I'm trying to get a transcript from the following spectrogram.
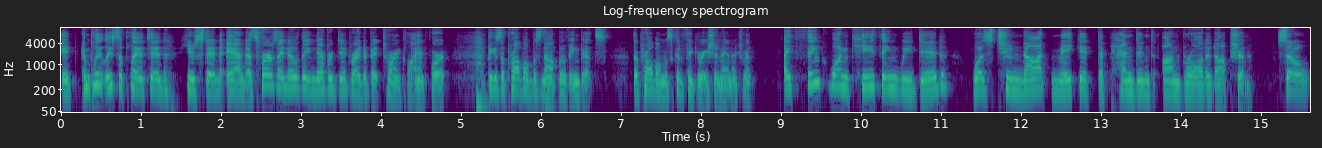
it completely supplanted Houston. And as far as I know, they never did write a BitTorrent client for it because the problem was not moving bits. The problem was configuration management. I think one key thing we did was to not make it dependent on broad adoption. So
